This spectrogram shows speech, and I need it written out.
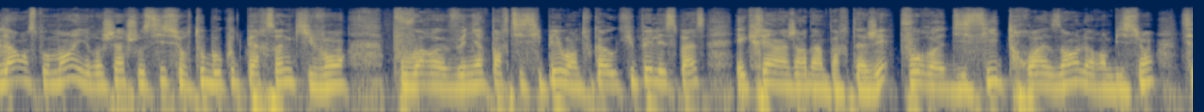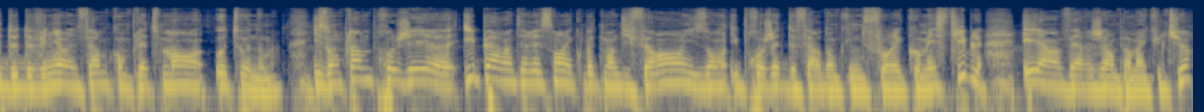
là en ce moment, ils recherchent aussi surtout beaucoup de personnes qui vont pouvoir venir participer ou en tout cas occuper l'espace et créer un jardin partagé. Pour d'ici trois ans, leur ambition, c'est de devenir une ferme complètement autonome. Ils ont plein de projets euh, hyper intéressants et complètement différents. Ils ont, ils projettent de faire donc une forêt comestible et un verger en permaculture.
